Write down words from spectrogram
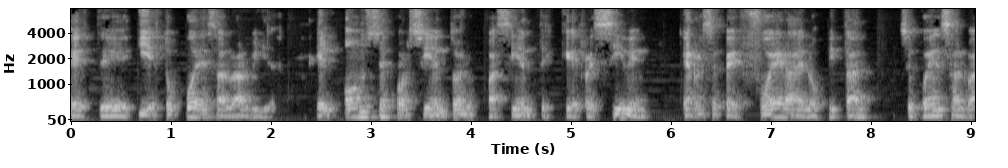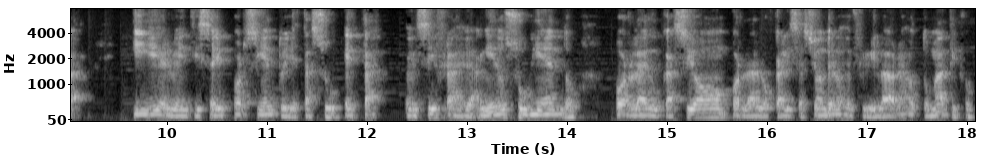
este, y esto puede salvar vidas. El 11% de los pacientes que reciben RCP fuera del hospital se pueden salvar. Y el 26%, y estas, estas cifras han ido subiendo por la educación, por la localización de los desfibriladores automáticos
